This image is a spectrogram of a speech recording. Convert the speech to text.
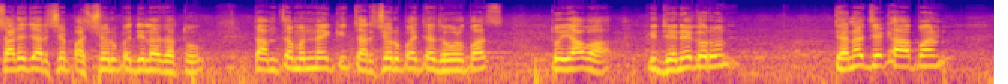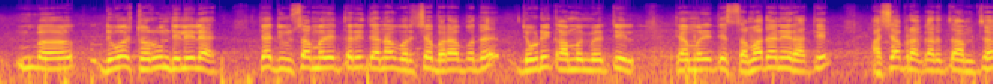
साडेचारशे पाचशे रुपये दिला जातो तर आमचं म्हणणं आहे की चारशे रुपयाच्या जवळपास तो यावा की जेणेकरून त्यांना जे काय आपण दिवस ठरवून दिलेले आहेत त्या दिवसामध्ये तरी त्यांना वर्षभरामध्ये जेवढी कामं मिळतील त्यामध्ये ते समाधानी राहतील अशा प्रकारचं आमचं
